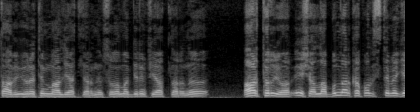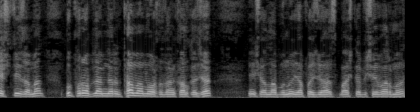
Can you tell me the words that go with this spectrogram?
tabi üretim maliyetlerini, sulama birim fiyatlarını artırıyor. İnşallah bunlar kapalı sisteme geçtiği zaman bu problemlerin tamamı ortadan kalkacak. İnşallah bunu yapacağız. Başka bir şey var mı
